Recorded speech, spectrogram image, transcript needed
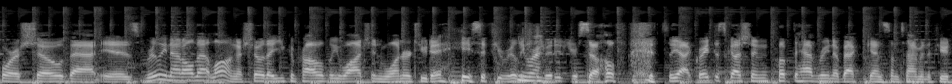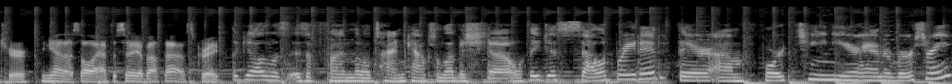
for a show that is really not all that long, a show that you could probably watch in one or two days if you really Right. committed yourself. So yeah, great discussion. Hope to have Rena back again sometime in the future. And yeah, that's all I have to say about that. It's great. The Guild was is a fun little time capsule of a show. They just celebrated their um, 14 year anniversary,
